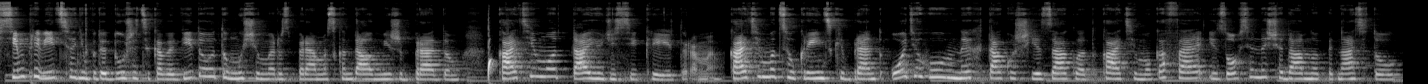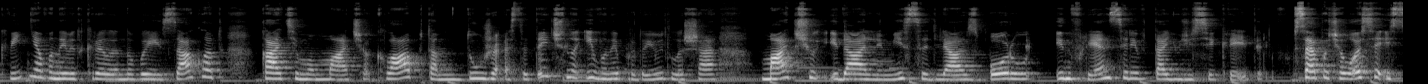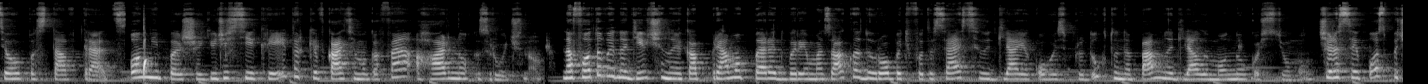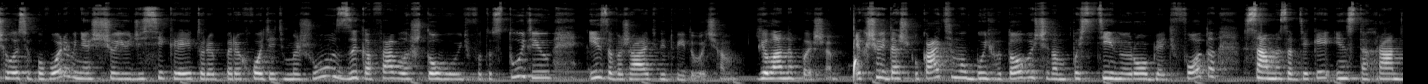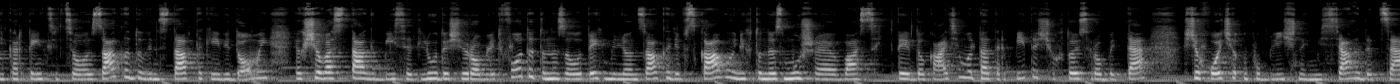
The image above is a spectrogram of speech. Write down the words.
Всім привіт! Сьогодні буде дуже цікаве відео, тому що ми розберемо скандал між брендом Катімо та UGC креаторами. Катімо це український бренд одягу. В них також є заклад Катімо Кафе, і зовсім нещодавно, 15 квітня, вони відкрили новий заклад Катімо Матча Клаб. Там дуже естетично, і вони продають лише матчу ідеальне місце для збору інфлюенсерів та UGC креаторів. Все почалося із цього поста в Threads. Омі пише UGC креаторки в Катіму кафе гарно, зручно. На фото видно дівчину, яка прямо перед дверима закладу робить фотосесію для якогось продукту, напевно, для лимонного костюму. Через цей пост почалося обговорювання, що UGC креатори переходять межу з кафе, влаштовують фотостудію і заважають відвідувачам. Йолана пише: якщо йдеш у Катіму, будь готовий, що там постійно роблять фото. Саме завдяки інстаграмній картинці цього закладу він став такий відомий. Якщо вас так бісять люди, що роблять фото, то на золотих мільйон закладів з кавою ніхто не змушує вас йти до Катіму та терпіти, що хтось робить те, що хоче у публічних місцях, де це.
